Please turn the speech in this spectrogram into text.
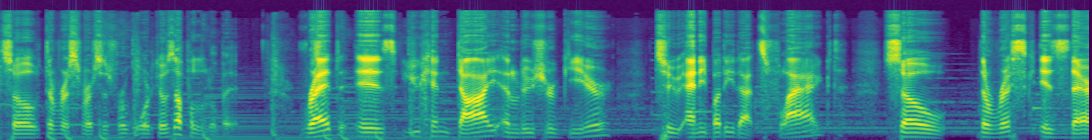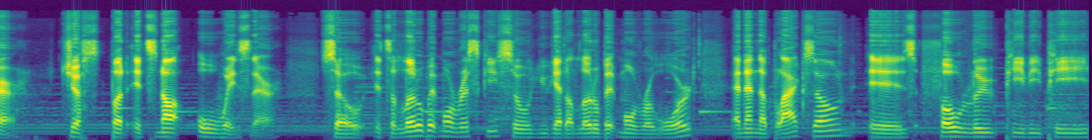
So the risk versus reward goes up a little bit. Red is you can die and lose your gear to anybody that's flagged. So the risk is there, just but it's not always there. So it's a little bit more risky, so you get a little bit more reward. And then the black zone is full loot PvP.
